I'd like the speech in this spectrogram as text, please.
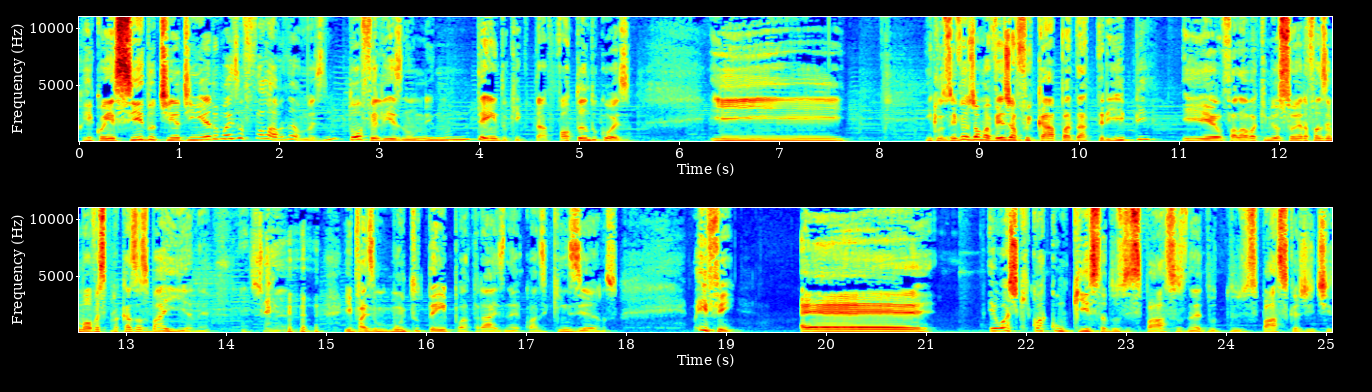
reconhecido, tinha dinheiro, mas eu falava, não, mas não estou feliz, não, não entendo o que está faltando coisa. E inclusive eu já uma vez já fui capa da Trip e eu falava que meu sonho era fazer móveis para Casas Bahia, né? Isso mesmo. e faz muito tempo atrás, né? Quase 15 anos. Enfim, é... eu acho que com a conquista dos espaços, né? Do, dos espaços que a gente,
